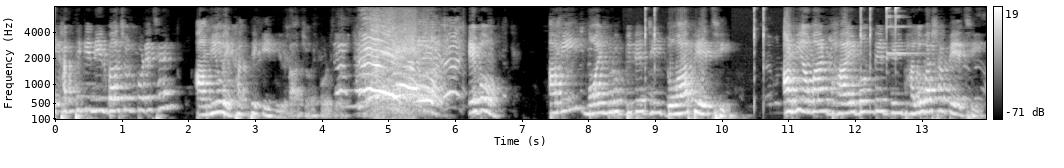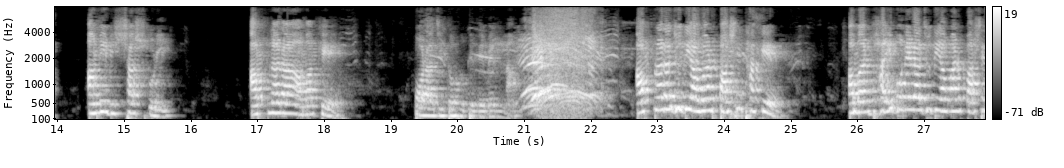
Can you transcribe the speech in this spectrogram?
এখান থেকে নির্বাচন করেছেন। আমিও এখান থেকেই নির্বাচন করব। এবং আমি ময় মুরব্বীদের যে দোয়া পেয়েছি আমি আমার ভাই বোনদের যে ভালোবাসা পেয়েছি আমি বিশ্বাস করি আপনারা আমাকে পরাজিত হতে দেবেন না। আপনারা যদি আমার পাশে থাকেন আমার ভাই বোনেরা যদি আমার পাশে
